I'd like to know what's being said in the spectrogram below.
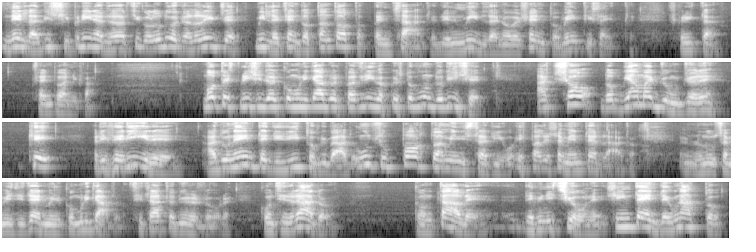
nella disciplina dell'articolo 2 della legge 1188, pensate, del 1927, scritta cento anni fa. Molto esplicito il comunicato del Quadrigo a questo punto dice a ciò dobbiamo aggiungere che riferire ad un ente di diritto privato un supporto amministrativo è palesemente errato. Non usa mesi termini il comunicato, si tratta di un errore. Considerato con tale definizione si intende un atto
